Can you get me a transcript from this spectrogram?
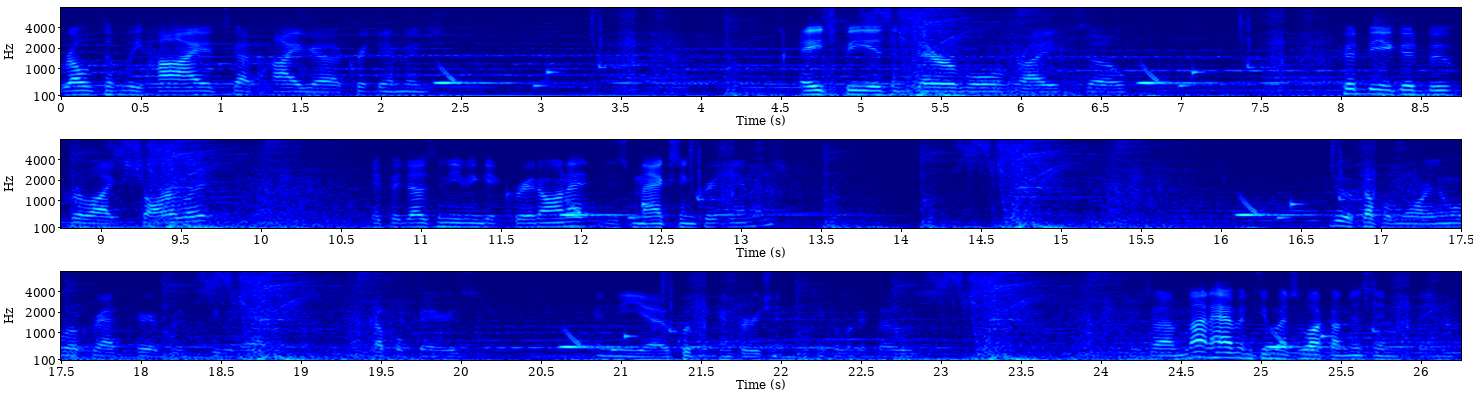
relatively high. It's got high uh, crit damage. HP isn't terrible, right? So could be a good boot for like Charlotte if it doesn't even get crit on it, just maxing crit damage. Do a couple more, and then we'll go craft pair boots, see what happens. A couple pairs in the uh, equipment conversion. Take a look at those. Because I'm not having too much luck on this end of things.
